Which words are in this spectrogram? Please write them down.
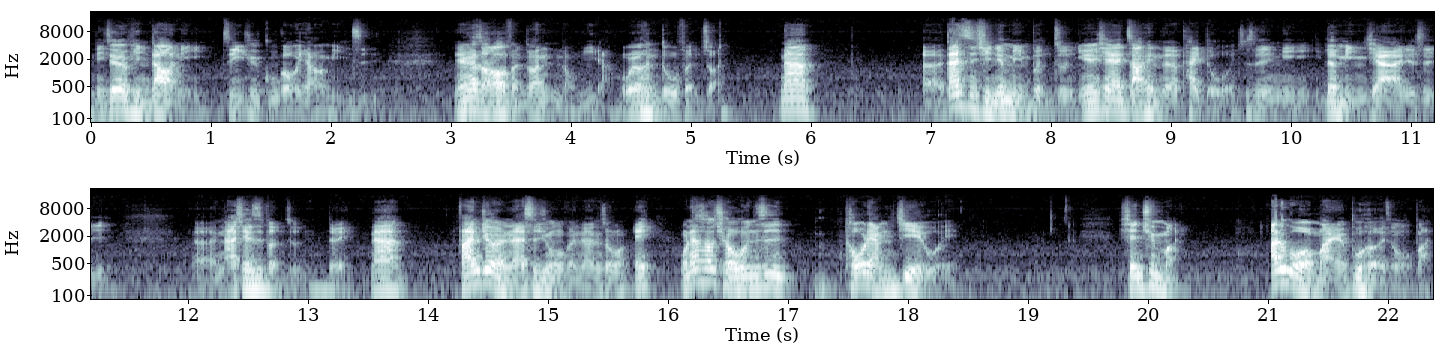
你这个频道你自己去 Google 一下我名字，你应该找到我粉钻很容易啊，我有很多粉钻。那呃，但是请认明本尊，因为现在诈骗真的太多，就是你认明一下，就是呃哪些是本尊。对，那反正就有人来私讯我粉钻说，哎，我那时候求婚是偷梁借尾，先去买，啊，如果买了不合怎么办？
